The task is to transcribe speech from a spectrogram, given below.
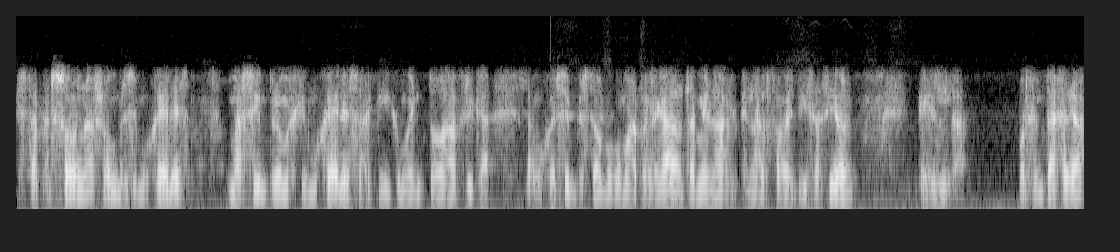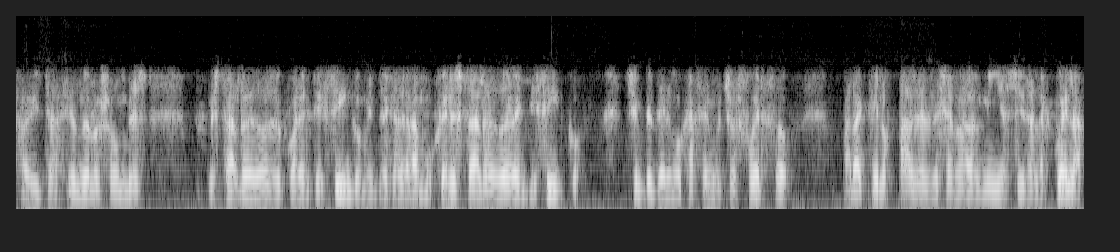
estas personas, hombres y mujeres, más siempre hombres que mujeres. Aquí, como en toda África, la mujer siempre está un poco más relegada, también en la alfabetización. El porcentaje de alfabetización de los hombres está alrededor del 45, mientras que de las mujeres está alrededor del 25. Siempre tenemos que hacer mucho esfuerzo para que los padres dejen a las niñas ir a la escuela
